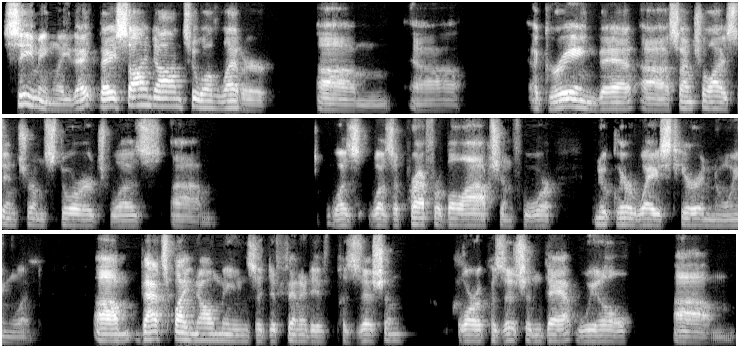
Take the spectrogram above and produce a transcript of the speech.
Seemingly, they they signed on to a letter um, uh, agreeing that uh, centralized interim storage was um, was was a preferable option for nuclear waste here in New England. Um, that's by no means a definitive position or a position that will, um,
